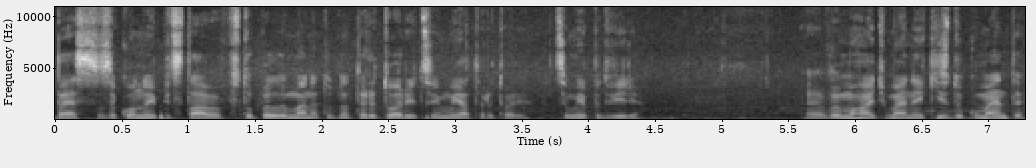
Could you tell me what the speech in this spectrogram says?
без законної підстави. Вступили в мене тут на територію, це і моя територія, це моє подвір'я. Е, Вимагають в мене якісь документи,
